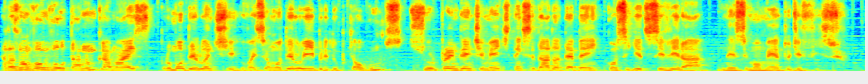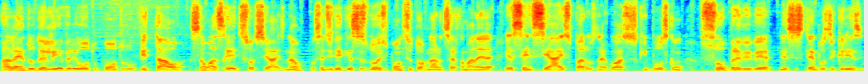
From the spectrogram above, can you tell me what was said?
elas não vão voltar nunca mais para o modelo antigo, vai ser um modelo híbrido, porque alguns, surpreendentemente, têm se dado até bem, conseguido se virar nesse momento difícil. Além do delivery, outro ponto vital são as redes sociais, não? Você diria que esses dois pontos se tornaram, de certa maneira, essenciais para os negócios que buscam sobreviver nesses tempos de crise?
